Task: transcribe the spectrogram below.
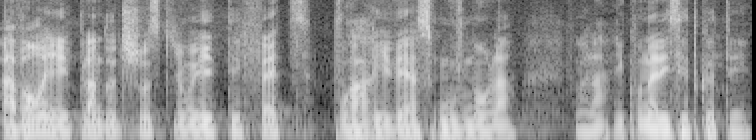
avant, il y avait plein d'autres choses qui ont été faites pour arriver à ce mouvement-là, voilà, et qu'on a laissé de côté.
